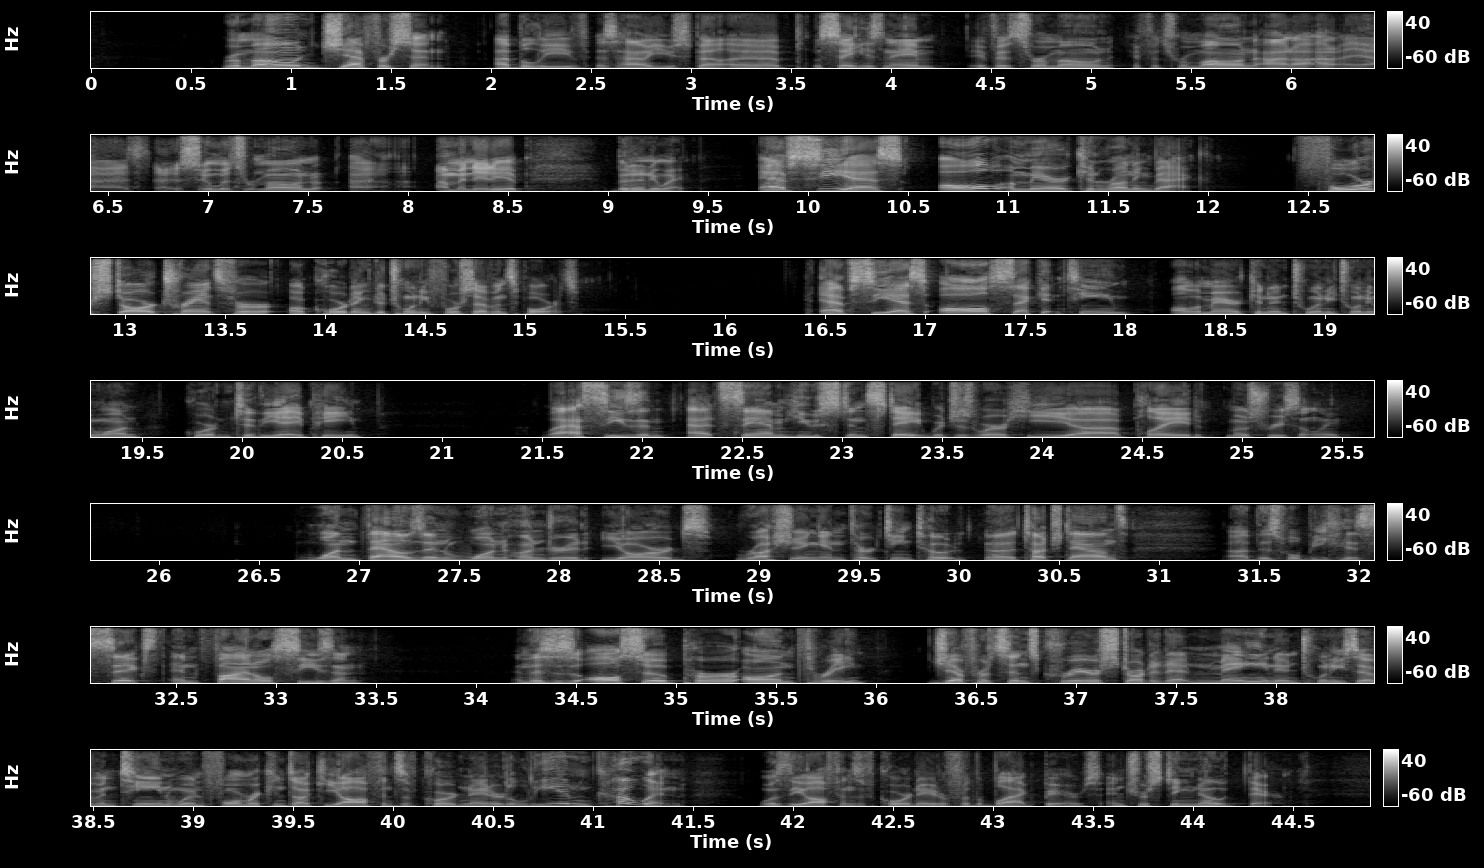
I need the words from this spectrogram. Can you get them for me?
Ramon Jefferson, I believe, is how you spell uh, say his name. If it's Ramon, if it's Ramon, I, I, I assume it's Ramon. I, I'm an idiot. But anyway, FCS All American running back, four star transfer according to 24 7 Sports. FCS All Second Team All American in 2021, according to the AP. Last season at Sam Houston State, which is where he uh, played most recently, 1,100 yards rushing and 13 to- uh, touchdowns. Uh, this will be his sixth and final season. And this is also per on three. Jefferson's career started at Maine in 2017 when former Kentucky offensive coordinator Liam Coen was the offensive coordinator for the Black Bears. Interesting note there.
